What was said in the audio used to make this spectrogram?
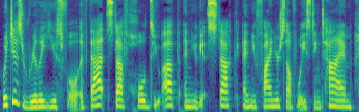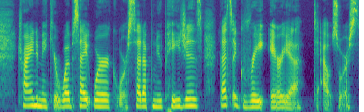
which is really useful. If that stuff holds you up and you get stuck and you find yourself wasting time trying to make your website work or set up new pages that's a great area to outsource.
